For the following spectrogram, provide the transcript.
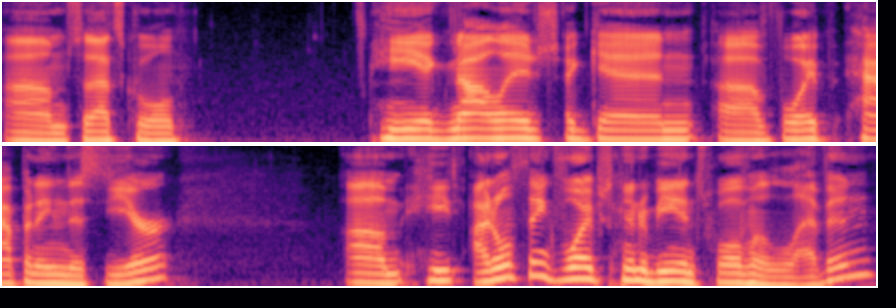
Um, so that's cool. He acknowledged again uh, VoIP happening this year. Um, he, I don't think VoIP's going to be in 12.11,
